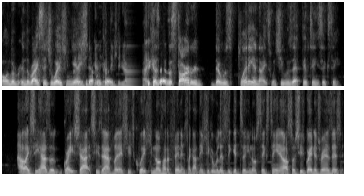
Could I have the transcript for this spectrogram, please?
On the in the right situation, yeah, she, she, definitely could. She got, like, because as a starter, there was plenty of nights when she was at 15, 16 like she has a great shot. She's athletic. She's quick. She knows how to finish. Like I think she could realistically get to you know 16. And also she's great in transition.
